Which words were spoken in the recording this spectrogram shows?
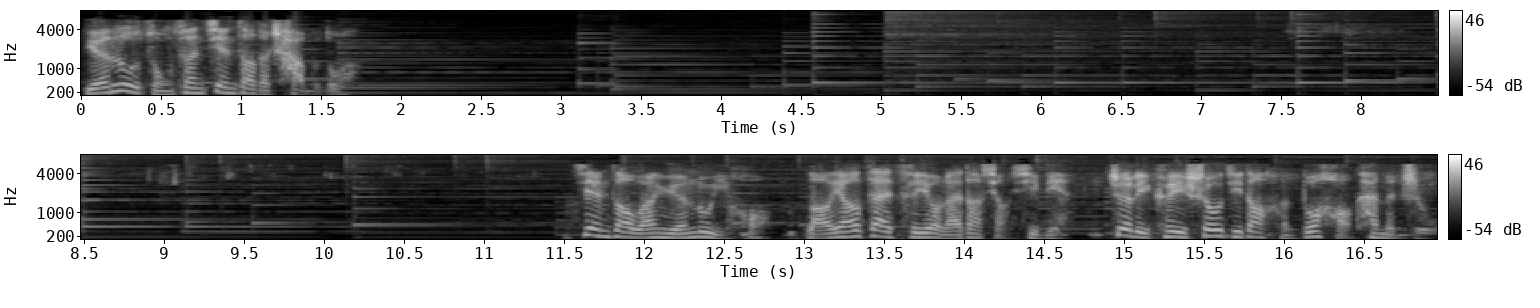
原路总算建造的差不多。建造完原路以后，老妖再次又来到小溪边，这里可以收集到很多好看的植物。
